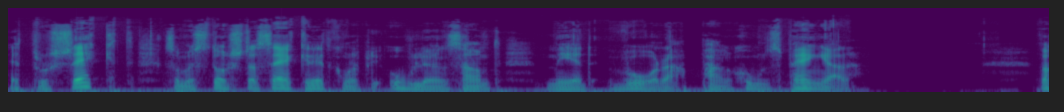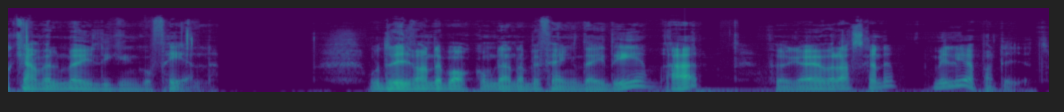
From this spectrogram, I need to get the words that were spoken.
ett projekt som med största säkerhet kommer att bli olönsamt med våra pensionspengar. Vad kan väl möjligen gå fel? Och drivande bakom denna befängda idé är, föga överraskande, Miljöpartiet.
